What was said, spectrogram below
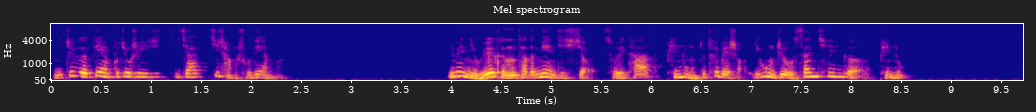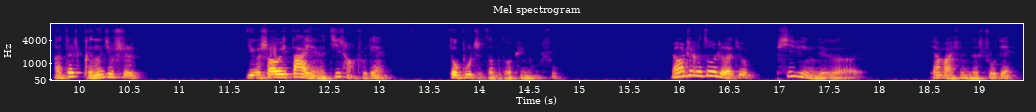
你这个店不就是一一家机场书店吗？因为纽约可能它的面积小，所以它品种就特别少，一共只有三千个品种啊。这可能就是一个稍微大一点的机场书店都不止这么多品种书。然后这个作者就批评这个亚马逊的书店，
